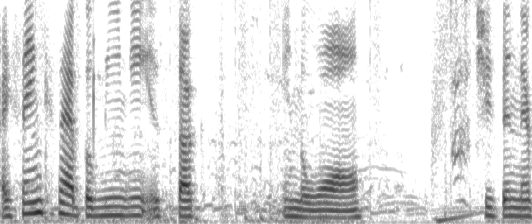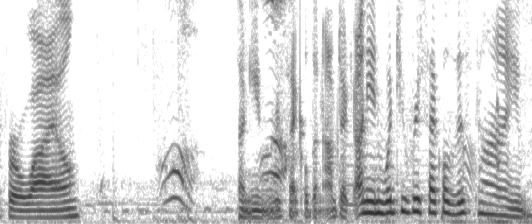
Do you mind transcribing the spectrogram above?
I think that Bellini is stuck in the wall. She's been there for a while. Onion recycled an object. Onion, what'd you recycle this time?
